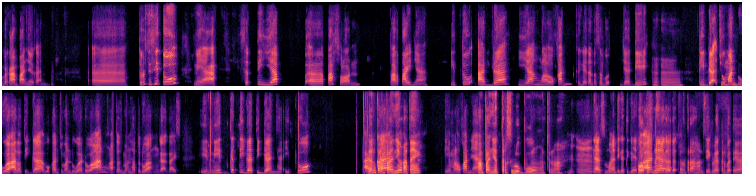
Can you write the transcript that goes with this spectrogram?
berkampanye kan. Uh, terus di situ nih ya setiap uh, paslon partainya itu ada yang melakukan kegiatan tersebut. Jadi mm -mm. tidak cuma dua atau tiga, bukan cuma dua doang atau cuma satu doang, enggak guys. Ini ketiga-tiganya itu dan kampanye katanya ya melakukannya. kampanye terselubung cina mm dan semuanya tiga tiganya itu ada. sebenarnya agak-agak terang-terangan sih kelihatan banget ya.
